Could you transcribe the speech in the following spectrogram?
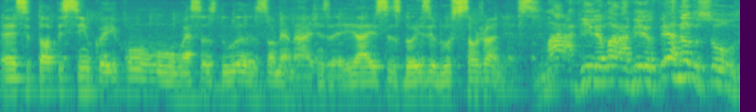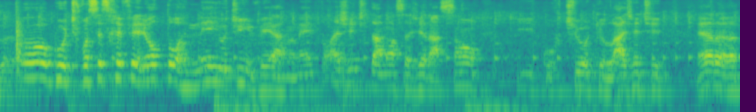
esse top 5 aí com essas duas homenagens aí a esses dois ilustres São Joanenses. Maravilha, maravilha. Fernando Souza. Ô Guti, você se referiu ao torneio de inverno, né? Então a gente da nossa geração que curtiu aquilo lá, a gente era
